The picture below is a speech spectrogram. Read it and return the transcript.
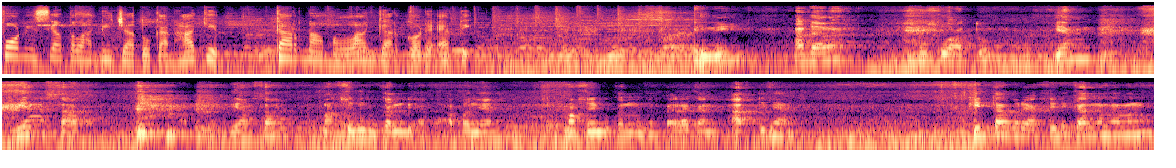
vonis yang telah dijatuhkan hakim karena melanggar kode etik. Ini adalah sesuatu yang biasa. Biasa? Maksudnya bukan biasa apanya? Maksudnya bukan menyepelekan artinya kita bereaksi ini karena memang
